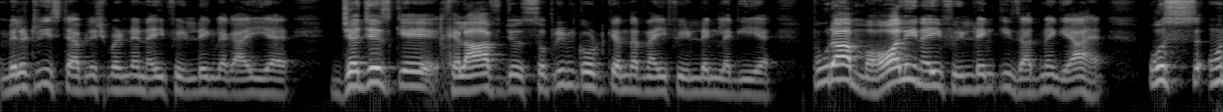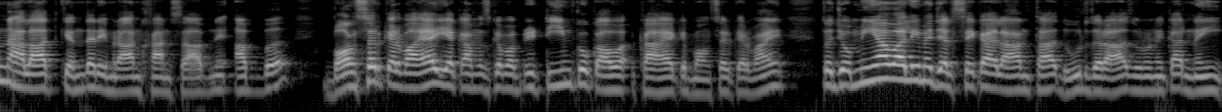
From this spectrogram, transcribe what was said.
मिलिट्री इस्टेब्लिशमेंट ने नई फील्डिंग लगाई है। जजेस के खिलाफ जो सुप्रीम कोर्ट के अंदर नई फील्डिंग लगी है। पूरा माहौल ही नई फील्डिंग की जद में गया है। उस, उन हालात के अंदर इमरान खान साहब ने अब बाउंसर करवाया, या कम अज़ कम अपनी टीम को कहा है कि बाउंसर करवाएँ। तो जो मियाँ वाली में जलसे का ऐलान था, दूर दराज, उन्होंने कहा, नहीं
